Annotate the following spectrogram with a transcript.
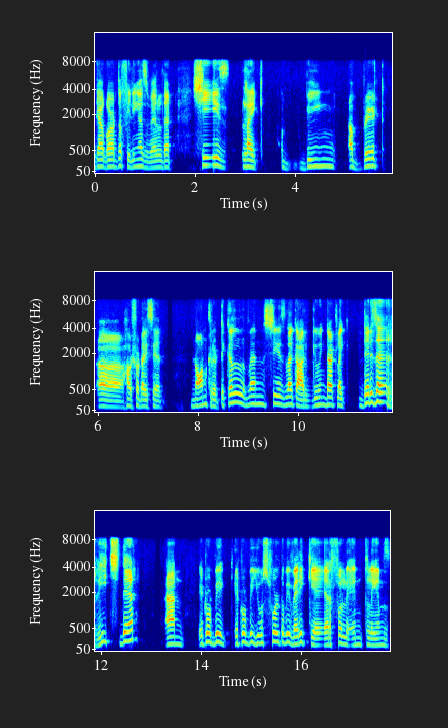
got the feeling as well that she's like being a bit uh, how should I say, non-critical when she is like arguing that like there is a reach there, and it would be it would be useful to be very careful in claims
